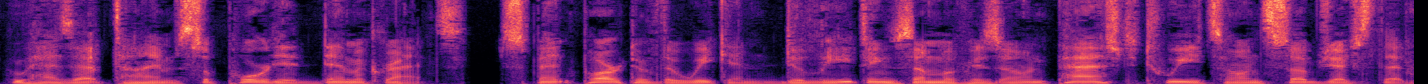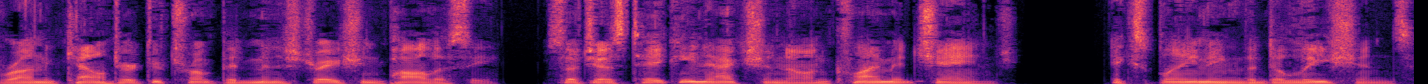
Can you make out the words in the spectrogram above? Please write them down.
who has at times supported Democrats, spent part of the weekend deleting some of his own past tweets on subjects that run counter to Trump administration policy, such as taking action on climate change. Explaining the deletions,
